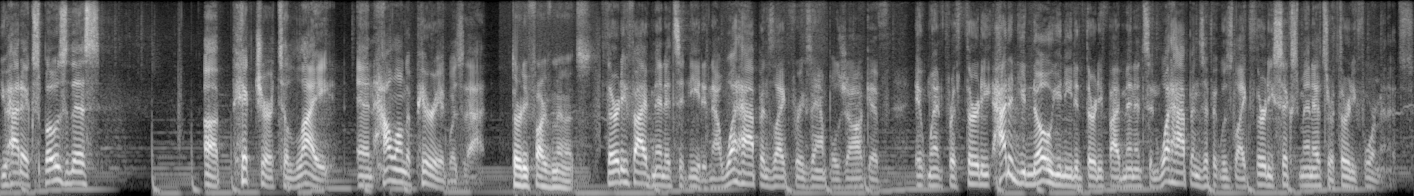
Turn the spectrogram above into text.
you had to expose this uh, picture to light. And how long a period was that? 35 minutes. 35 minutes it needed. Now, what happens, like, for example, Jacques, if it went for 30, how did you know you needed 35 minutes? And what happens if it was like 36 minutes or 34 minutes?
